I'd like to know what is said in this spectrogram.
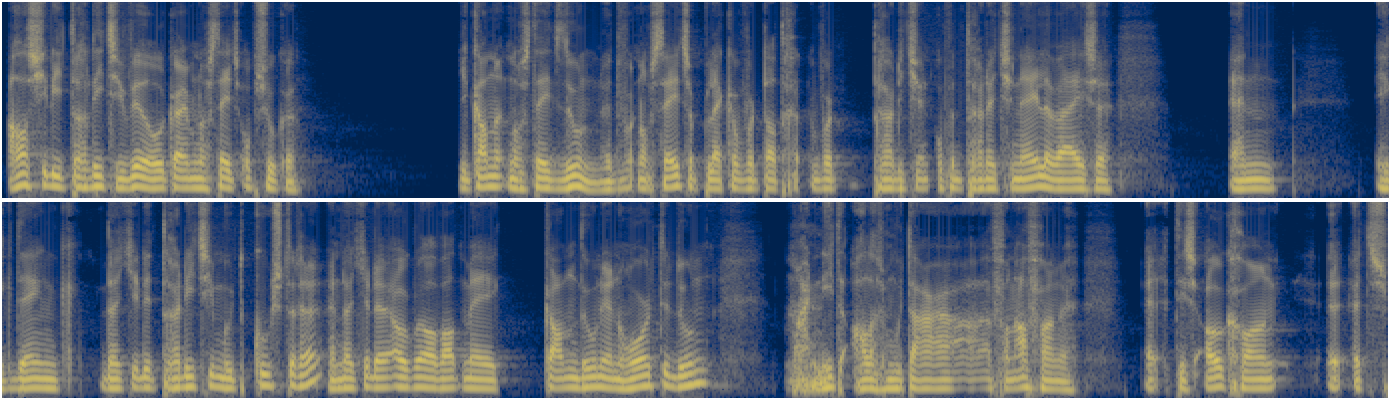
als je die traditie wil, kan je hem nog steeds opzoeken. Je kan het nog steeds doen. Het wordt nog steeds op plekken wordt dat wordt traditio- op een traditionele wijze. En ik denk dat je de traditie moet koesteren en dat je er ook wel wat mee kan doen en hoort te doen. Maar niet alles moet daar van afhangen. Eh, Het is ook gewoon, eh, het,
